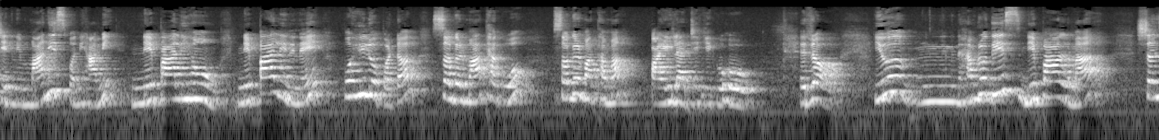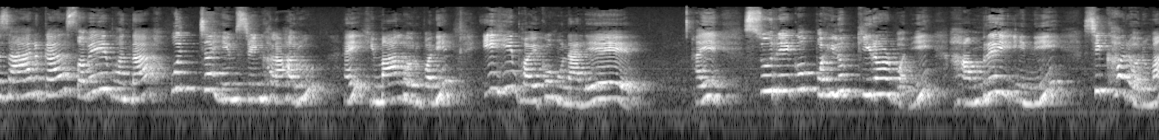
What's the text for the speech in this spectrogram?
टेक्ने मानिस पनि हामी नेपाली हौ। नेपालीले नै पहिलो पटक सगरमाथाको सगरमाथामा पाइला टेकेको हो। र यो हाम्रो देश नेपालमा संसारका सबैभन्दा उच्च हिम श्रृङ्खलाहरू है हिमालहरू पनि यही भएको हुनाले है सूर्यको पहिलो किरण पनि हाम्रै यिनी शिखरहरूमा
